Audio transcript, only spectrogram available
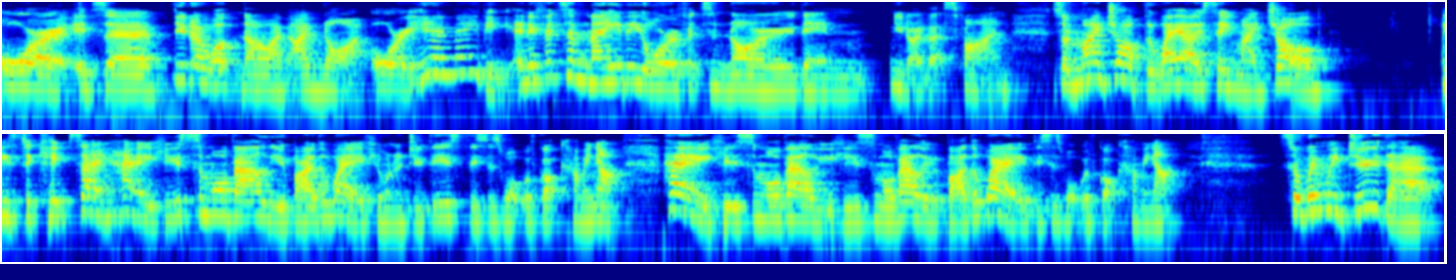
or it's a, you know what, no, I'm, I'm not, or, you know, maybe. And if it's a maybe or if it's a no, then, you know, that's fine. So my job, the way I see my job, is to keep saying, hey, here's some more value. By the way, if you want to do this, this is what we've got coming up. Hey, here's some more value. Here's some more value. By the way, this is what we've got coming up. So when we do that,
